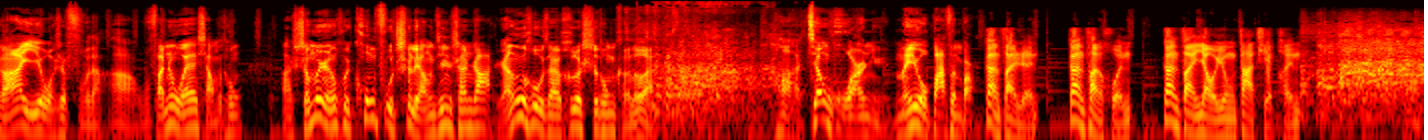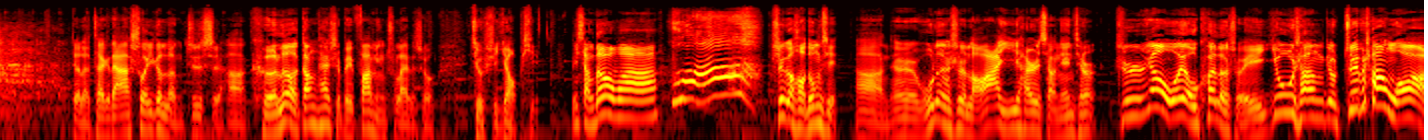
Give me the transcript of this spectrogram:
耿阿姨，我是服的啊！反正我也想不通啊，什么人会空腹吃两斤山楂，然后再喝十桶可乐呀？啊，江湖儿女没有八分饱，干饭人，干饭魂，干饭要用大铁盆。对了，再给大家说一个冷知识哈，可乐刚开始被发明出来的时候就是药品，没想到吧？哇，是个好东西啊！是无论是老阿姨还是小年轻，只要我有快乐水，忧伤就追不上我。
